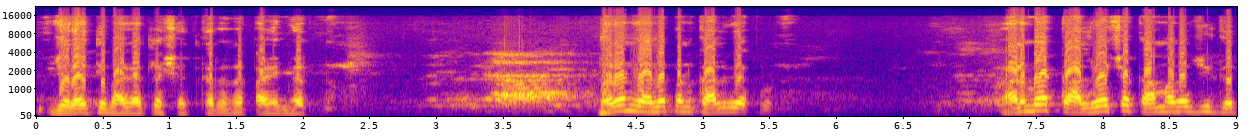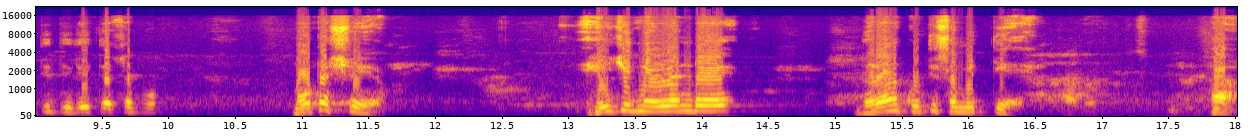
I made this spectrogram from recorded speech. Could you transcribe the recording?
जिरायती भागातल्या शेतकऱ्यांना पाणी मिळत नाही. धरण झालं पण कालवे पूर्ण आणि मग या कालव्याच्या कामाला जी गती दिली त्याचं मोठं श्रेय. ही जी निळवंडे धरण कृती समिती आहे. हा.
